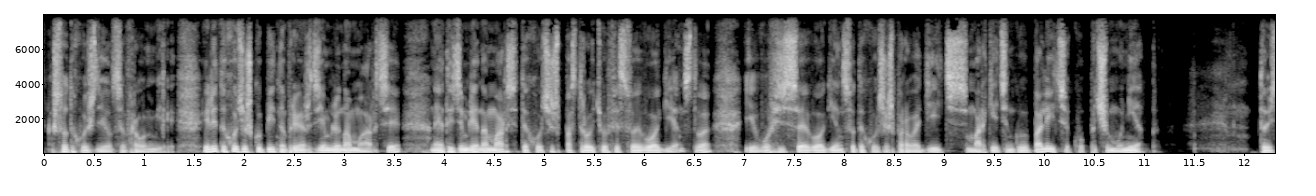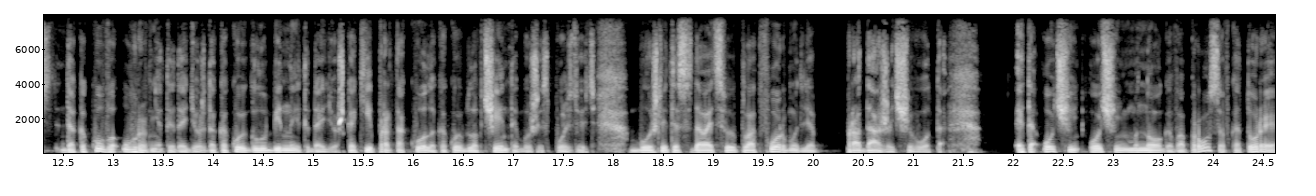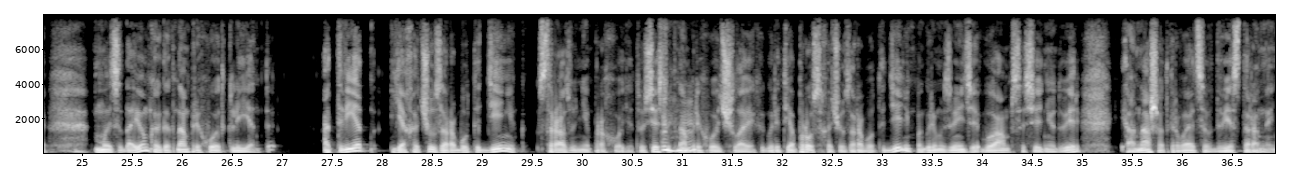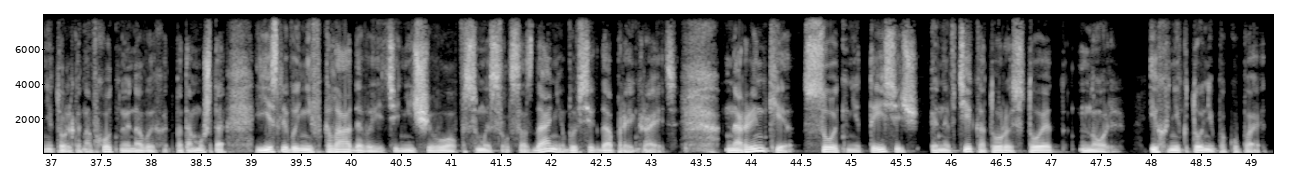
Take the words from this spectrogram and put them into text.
Что ты хочешь делать в цифровом мире? Или ты хочешь купить, например, землю на Марсе. На этой земле на Марсе ты хочешь построить офис своего агентства. И в офисе своего агентства ты хочешь проводить маркетинговую политику. Почему нет? То есть до какого уровня ты дойдешь, до какой глубины ты дойдешь, какие протоколы, какой блокчейн ты будешь использовать, будешь ли ты создавать свою платформу для продажи чего-то. Это очень-очень много вопросов, которые мы задаем, когда к нам приходят клиенты ответ «я хочу заработать денег» сразу не проходит. То есть если uh-huh. к нам приходит человек и говорит «я просто хочу заработать денег», мы говорим «извините, вам в соседнюю дверь», а наша открывается в две стороны, не только на вход, но и на выход. Потому что если вы не вкладываете ничего в смысл создания, вы всегда проиграете. На рынке сотни тысяч NFT, которые стоят ноль. Их никто не покупает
